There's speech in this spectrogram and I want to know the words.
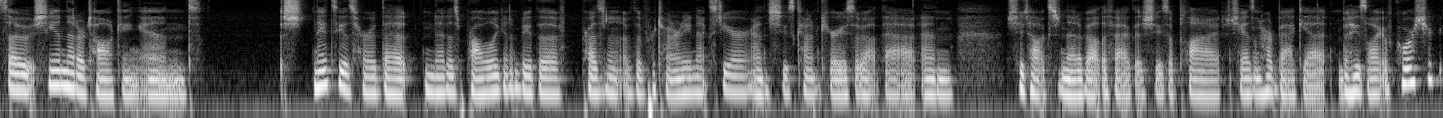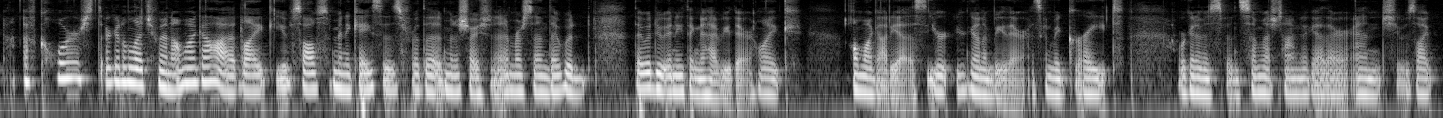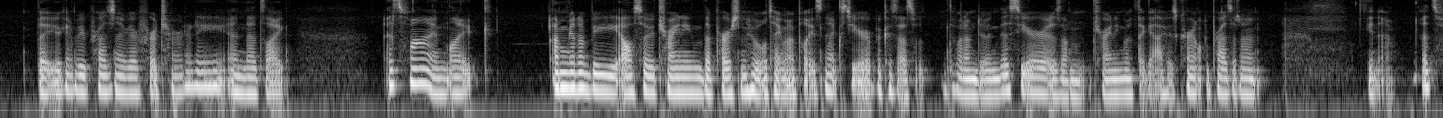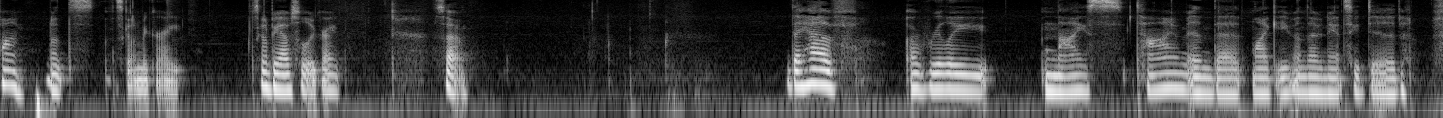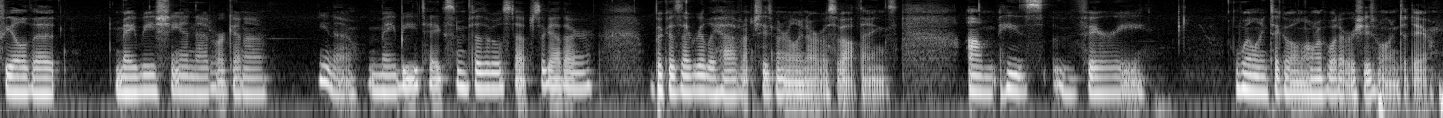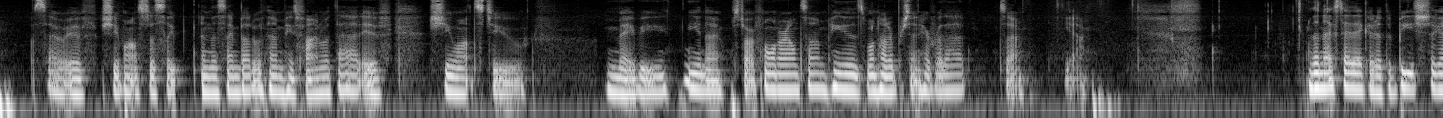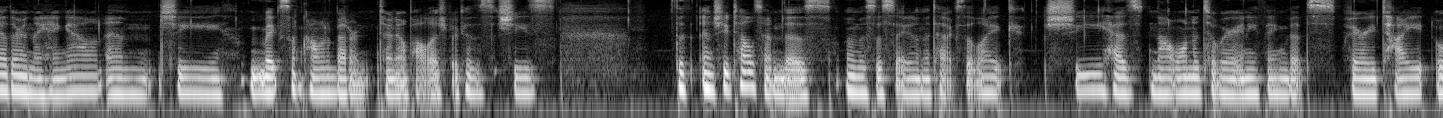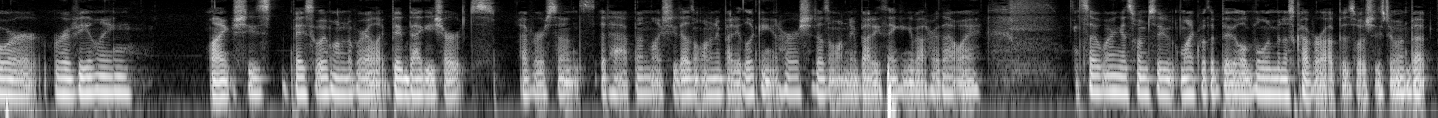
So she and Ned are talking, and Nancy has heard that Ned is probably going to be the president of the fraternity next year, and she's kind of curious about that. And she talks to Ned about the fact that she's applied. She hasn't heard back yet, but he's like, "Of course you're. Of course they're to let you in. Oh my God! Like you've solved so many cases for the administration at Emerson. They would, they would do anything to have you there. Like, oh my God, yes, you're you're to be there. It's to be great. We're to spend so much time together." And she was like, "But you're to be president of your fraternity," and Ned's like it's fine. Like, I'm gonna be also training the person who will take my place next year because that's what what I'm doing this year is I'm training with the guy who's currently president. You know, it's fine. It's it's gonna be great. It's gonna be absolutely great. So they have a really nice time in that like even though Nancy did feel that maybe she and Ned were gonna you know, maybe take some physical steps together because they really haven't. She's been really nervous about things. Um, he's very willing to go along with whatever she's willing to do. So if she wants to sleep in the same bed with him, he's fine with that. If she wants to maybe, you know, start fooling around some, he is 100% here for that. So, yeah the next day they go to the beach together and they hang out and she makes some comment about her toenail polish because she's the and she tells him this and this is stated in the text that like she has not wanted to wear anything that's very tight or revealing. Like she's basically wanted to wear like big baggy shirts ever since it happened. Like she doesn't want anybody looking at her. She doesn't want anybody thinking about her that way. So wearing a swimsuit like with a big old voluminous cover up is what she's doing. But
